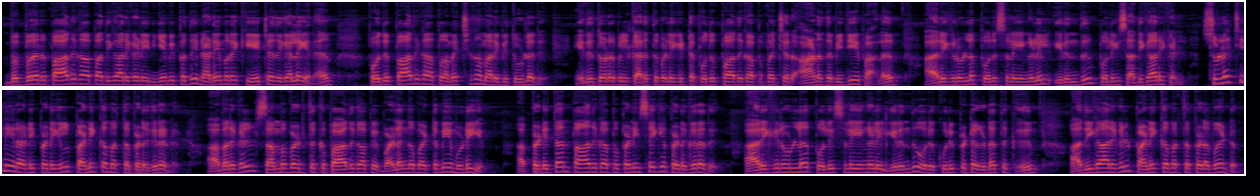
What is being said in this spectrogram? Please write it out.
வெவ்வேறு பாதுகாப்பு அதிகாரிகளை நியமிப்பது நடைமுறைக்கு ஏற்றது அல்ல என பொது பாதுகாப்பு அமைச்சகம் அறிவித்துள்ளது. இது தொடர்பில் கருத்து வெளியிட்ட பொது பாதுகாப்பு அமைச்சர் ஆனந்த விஜயபால அருகிலுள்ள பொலிஸ் நிலையங்களில் இருந்து போலீஸ் அதிகாரிகள் சுழற்சி நேர அடிப்படையில் பணிக்கமர்த்தப்படுகிறனர் அவர்கள் சம்பவ இடத்துக்கு பாதுகாப்பை வழங்க மட்டுமே முடியும். அப்படித்தான் பாதுகாப்பு பணி செய்யப்படுகிறது. அருகிலுள்ள போலீஸ் நிலையங்களில் இருந்து ஒரு குறிப்பிட்ட இடத்துக்கு அதிகாரிகள் பணிக்கமர்த்தப்பட வேண்டும்.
